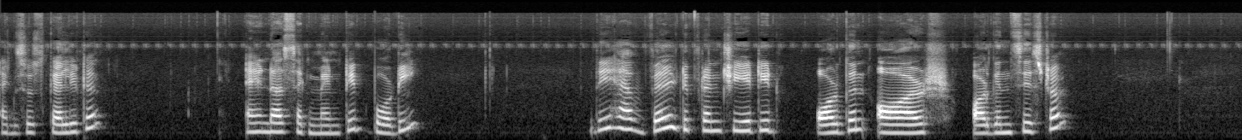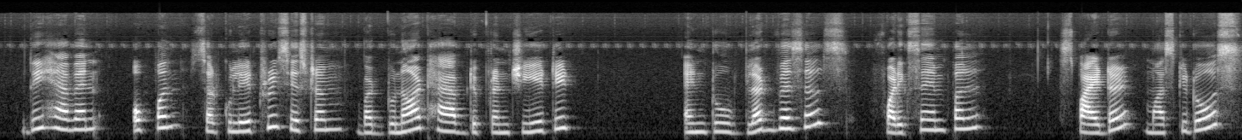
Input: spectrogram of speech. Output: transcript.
exoskeleton, and a segmented body. They have well differentiated organ or organ system. They have an open circulatory system but do not have differentiated into blood vessels. For example, spider, mosquitoes.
